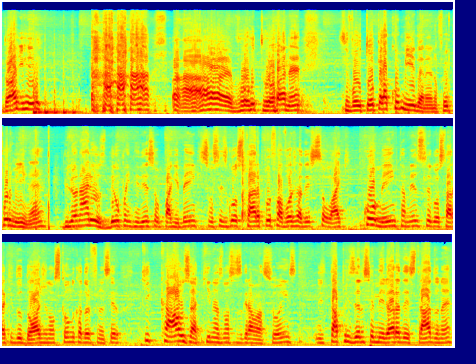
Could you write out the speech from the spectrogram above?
Dodge. ah, voltou, né? Você voltou pela comida, né? Não foi por mim, né? Bilionários, deu para entender o PagBank? Se vocês gostaram, por favor, já deixe seu like, comenta, mesmo se você gostar aqui do Dodge, nosso cão educador financeiro, que causa aqui nas nossas gravações. Ele tá precisando ser melhor adestrado, né?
